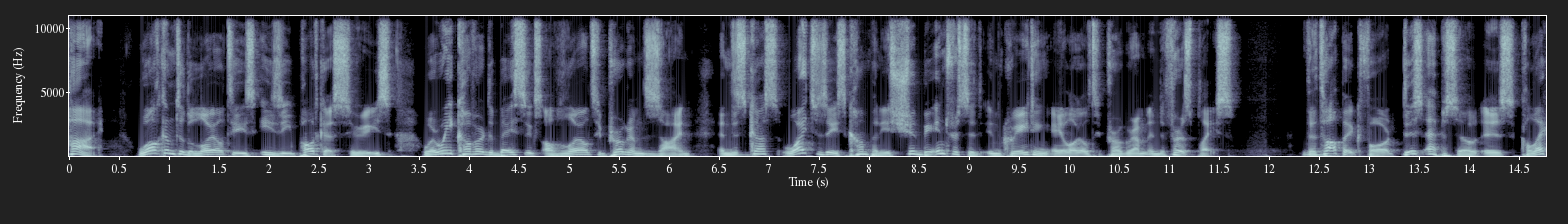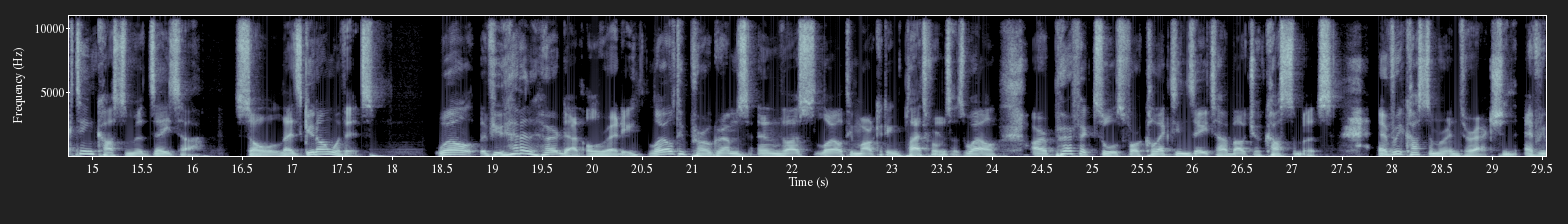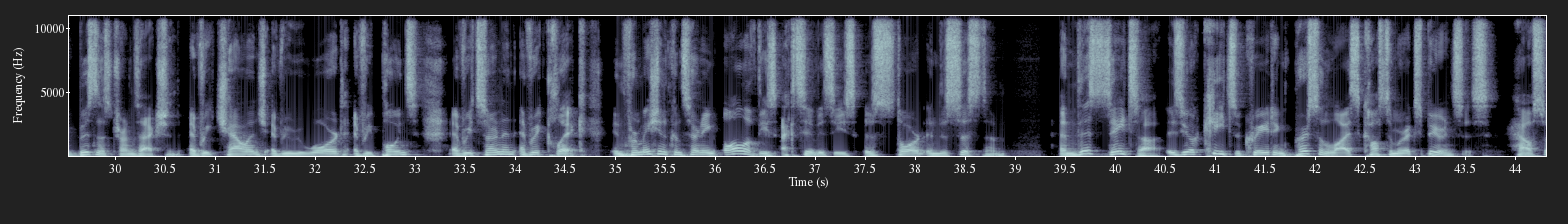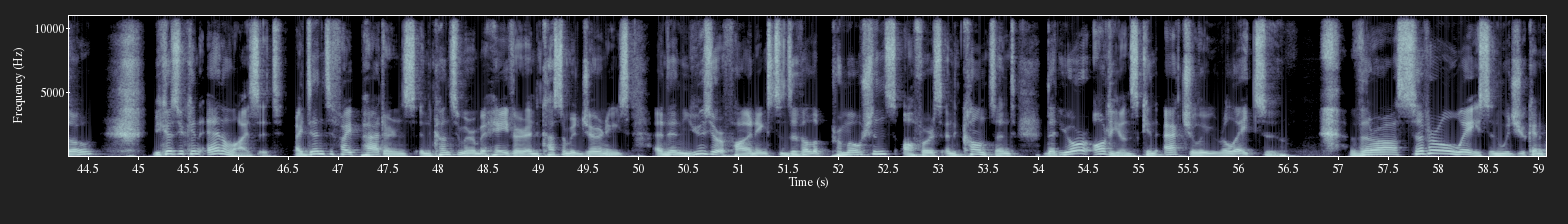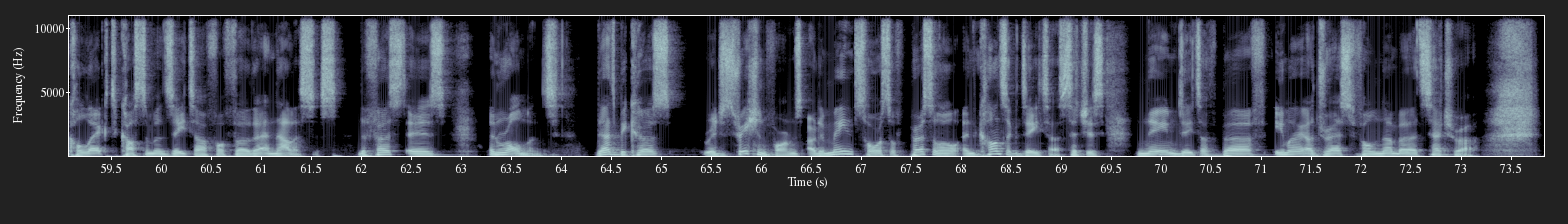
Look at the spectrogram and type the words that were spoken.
Hi, welcome to the Loyalty Is Easy podcast series, where we cover the basics of loyalty program design and discuss why today's companies should be interested in creating a loyalty program in the first place. The topic for this episode is collecting customer data. So let's get on with it. Well, if you haven't heard that already, loyalty programs and thus loyalty marketing platforms as well are perfect tools for collecting data about your customers. Every customer interaction, every business transaction, every challenge, every reward, every point, every turn, and every click, information concerning all of these activities is stored in the system. And this data is your key to creating personalized customer experiences. How so? Because you can analyze it, identify patterns in consumer behavior and customer journeys, and then use your findings to develop promotions, offers, and content that your audience can actually relate to. There are several ways in which you can collect customer data for further analysis. The first is enrollment. That's because registration forms are the main source of personal and contact data, such as name, date of birth, email address, phone number, etc.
